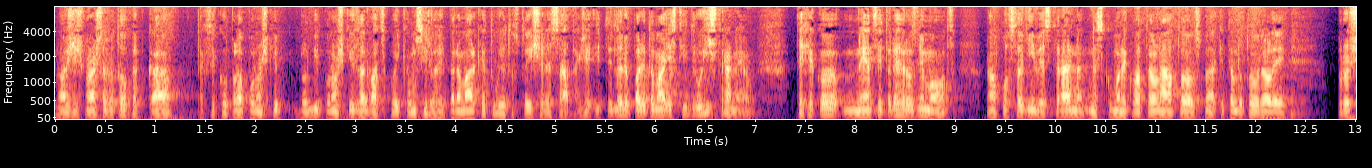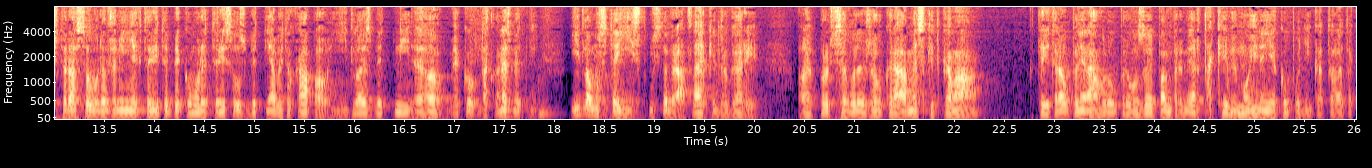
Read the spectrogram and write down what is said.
No a když šla do toho Pepka, tak si koupila ponožky, blbý ponožky za 20, teďka musí do hypermarketu, kde to stojí 60. Takže i tyhle dopady to má i z té druhé strany. Jo. Těch jako niancí tady hrozně moc. No a poslední věc, která je neskomunikovatelná, to jsme taky tam do toho dali, proč teda jsou otevřený některé typy komodit, které jsou zbytné. Abych to chápal. Jídlo je zbytný, uh, jako takhle nezbytný. Jídlo musíte jíst, musíte brát léky, drogery. Ale proč se otevřou krámy s kytkama, který teda úplně náhodou provozuje pan premiér taky mimo jiný jako podnikatele, tak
